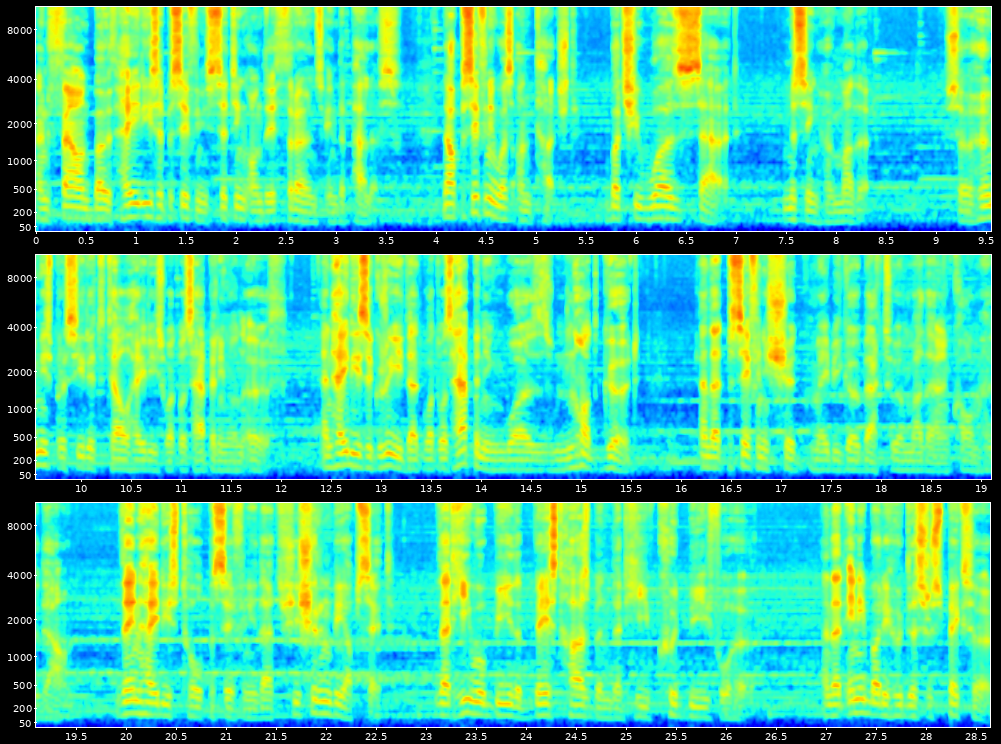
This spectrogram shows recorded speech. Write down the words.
and found both Hades and Persephone sitting on their thrones in the palace. Now Persephone was untouched, but she was sad, missing her mother. So Hermes proceeded to tell Hades what was happening on Earth, and Hades agreed that what was happening was not good, and that Persephone should maybe go back to her mother and calm her down. Then Hades told Persephone that she shouldn't be upset, that he will be the best husband that he could be for her, and that anybody who disrespects her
